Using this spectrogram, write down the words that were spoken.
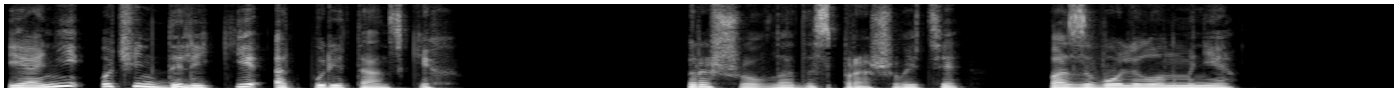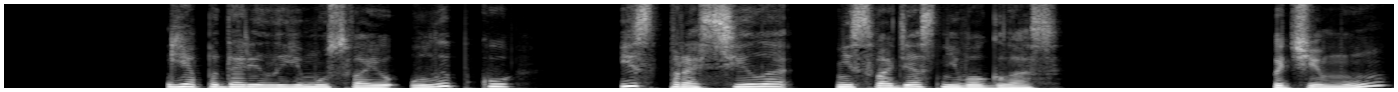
и они очень далеки от пуританских. «Хорошо, Влада, спрашивайте», — позволил он мне. Я подарила ему свою улыбку и спросила, не сводя с него глаз. «Почему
